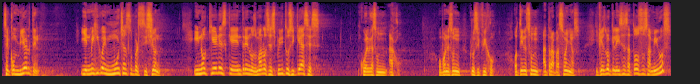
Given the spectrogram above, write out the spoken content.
se convierten. Y en México hay mucha superstición. Y no quieres que entren los malos espíritus y ¿qué haces? Cuelgas un ajo o pones un crucifijo o tienes un atrapasueños. ¿Y qué es lo que le dices a todos tus amigos?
